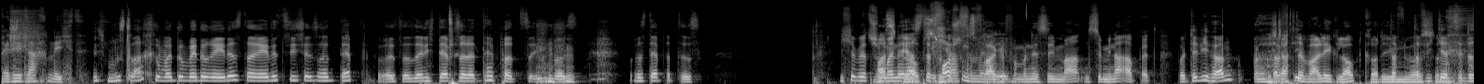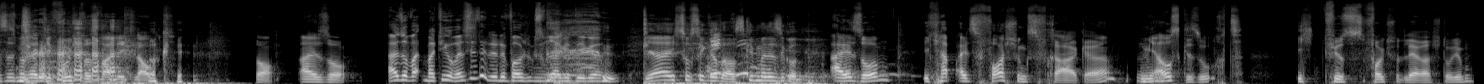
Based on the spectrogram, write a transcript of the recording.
Benny lach nicht. Ich muss lachen, weil du, wenn du redest, da redet sich so ein Depp. Weißt du, Also nicht Depp, sondern deppert so irgendwas. Was deppert ist. Ich habe jetzt schon Was meine erste du? Ich mein Forschungsfrage Leben. für meine Seminar Seminararbeit. Wollt ihr die hören? Ich Darf dachte, die- Wally glaubt gerade irgendwas. darf ich erzählen? Das ist mir relativ wurscht, was Wally glaubt. okay. So, also, Also, Matteo, was ist denn deine Forschungsfrage, Digga? Ja, ich suche sie gerade aus. Gib mir eine Sekunde. Also, ich habe als Forschungsfrage mir Mhm. ausgesucht, ich fürs Volksschullehrerstudium,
